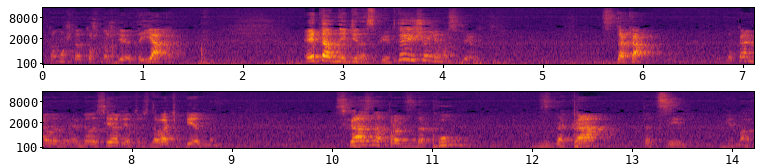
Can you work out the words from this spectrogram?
Потому что это то, что нужно делать, это якорь. Это один аспект. И еще один аспект. Цдака мило- милосердие, то есть давать бедным. Сказано про цдаку, цдака тациль мимавит.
